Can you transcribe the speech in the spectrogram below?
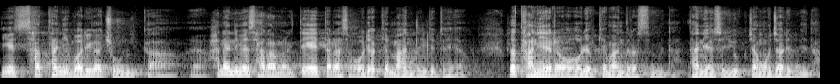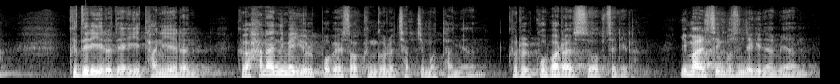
이게 사탄이 머리가 좋으니까 하나님의 사람을 때에 따라서 어렵게 만들기도 해요. 그래서 다니엘을 어렵게 만들었습니다. 다니엘서 6장 5절입니다. 그들이 이르되 이 다니엘은 그 하나님의 율법에서 근거를 찾지 못하면 그를 고발할 수 없으리라. 이 말씀이 무슨 얘기냐면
